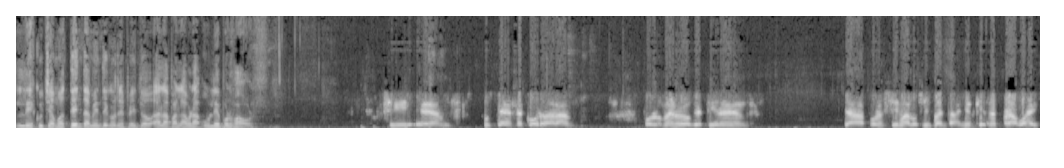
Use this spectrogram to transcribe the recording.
Le escuchamos atentamente con respecto a la palabra ULE, por favor. Sí, eh, ustedes recordarán, por lo menos lo que tienen ya por encima de los 50 años, que en el Paraguay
